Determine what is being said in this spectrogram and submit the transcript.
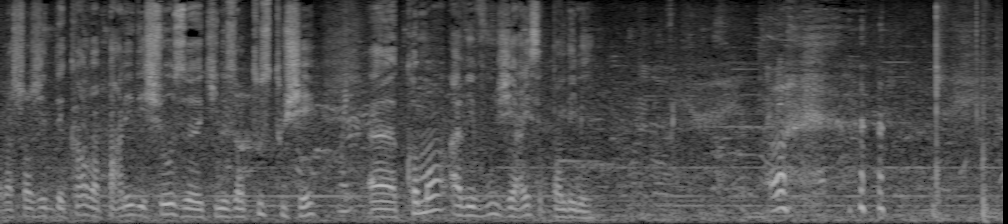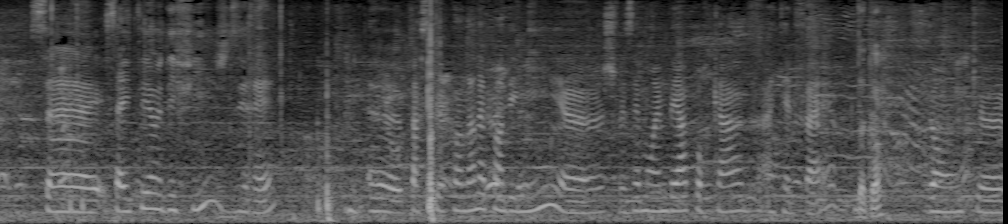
On va changer de décor, on va parler des choses euh, qui nous ont tous touchés. oui. Euh, comment avez-vous géré cette pandémie? Oh. ça, ça a été un défi, je dirais, Euh, parce que pendant la pandémie, euh, je faisais mon MBA pour cadre à Telfair. D'accord Donc, euh,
